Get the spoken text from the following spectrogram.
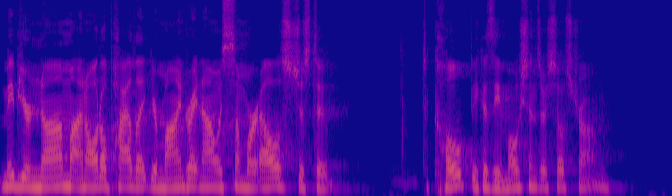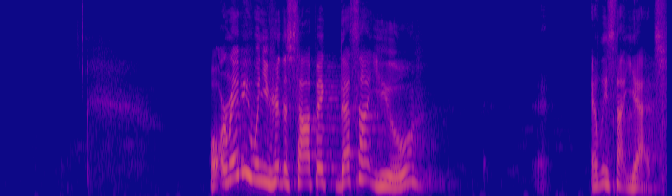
Maybe you're numb on autopilot. Your mind right now is somewhere else just to, to cope because the emotions are so strong. Or maybe when you hear this topic, that's not you, at least not yet.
